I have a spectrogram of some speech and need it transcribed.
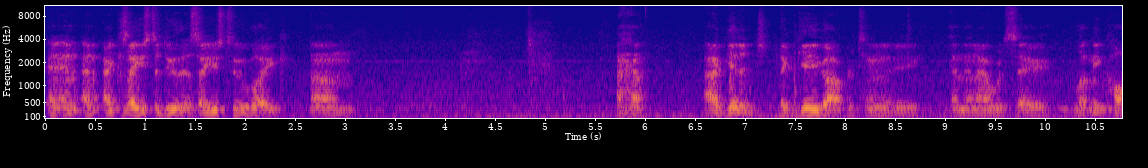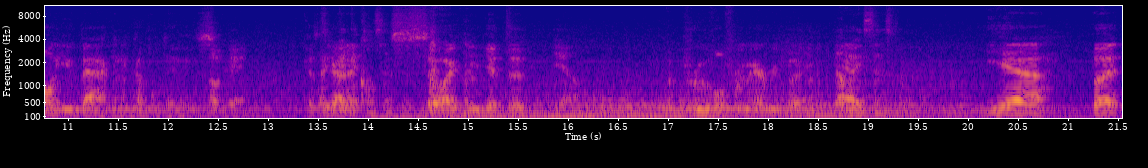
and and and because I, used to do this, I used to like, um, I get a, a gig opportunity, and then I would say, let me call you back in a couple days Okay. Because I got get it, consensus. so I can get the Yeah. approval from everybody. That And- makes sense though. Yeah, but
